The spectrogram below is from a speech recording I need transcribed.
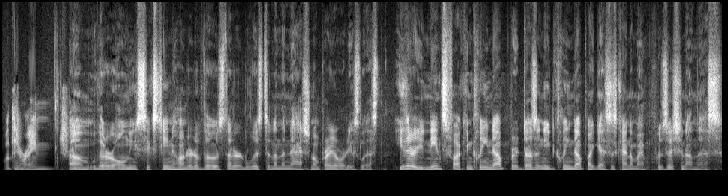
what they range? Um, there are only sixteen hundred of those that are listed on the national priorities list. Either it needs fucking cleaned up or it doesn't need cleaned up. I guess is kind of my position on this.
